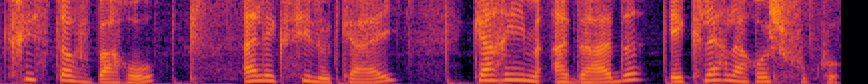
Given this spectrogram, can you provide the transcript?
Christophe Barrault, Alexis Lecaille, Karim Haddad et Claire Laroche-Foucault.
